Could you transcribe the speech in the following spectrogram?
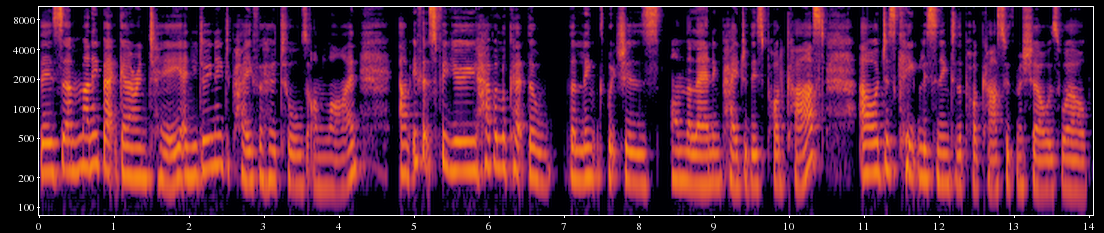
There's a money back guarantee, and you do need to pay for her tools online. Um, if it's for you, have a look at the the link which is on the landing page of this podcast, or just keep listening to the podcast with Michelle as well.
